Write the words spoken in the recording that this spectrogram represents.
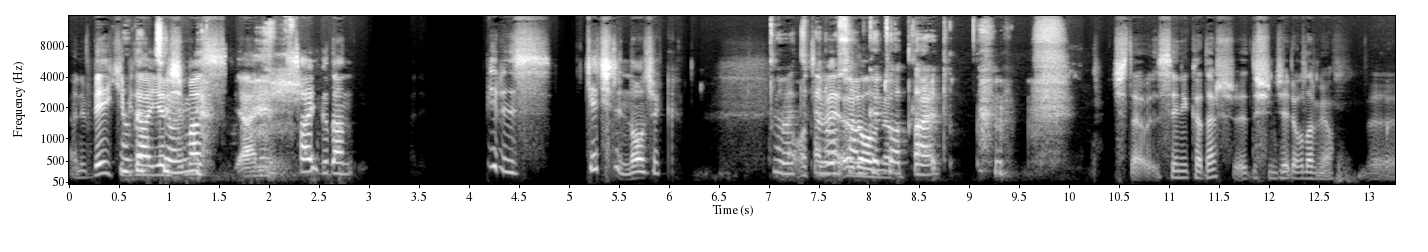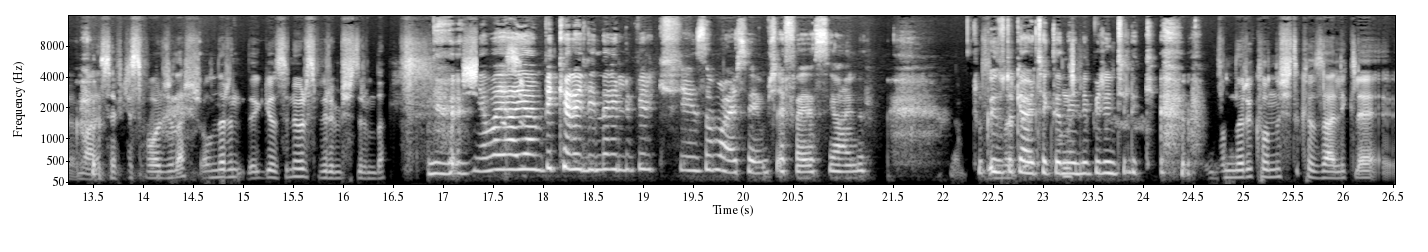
Hani belki bir Evet, daha yarışmaz. Yani saygıdan biriniz geçin ne olacak? Evet, ben tabii öyle olsam kötü olmuyor. atlardım. İşte seni kadar e, düşünceli olamıyor e, maalesef ki sporcular. Onların gözüne hırs bürümüş durumda. ya bayağı yani bir kereliğine 51 kişi izin verseymiş Efes yani. Çok üzdü Bunları gerçekten konuş- 51.lik. Bunları konuştuk özellikle e,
